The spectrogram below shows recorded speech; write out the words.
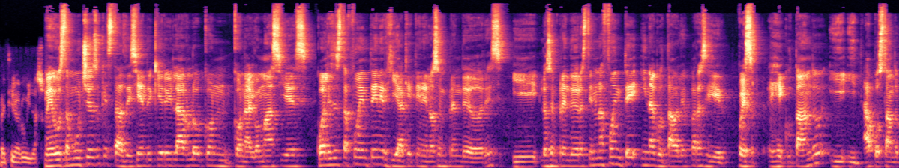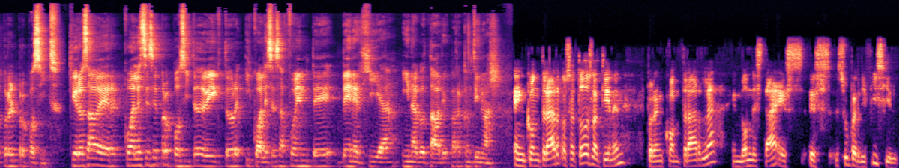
me tiene orgulloso. Me gusta mucho eso que estás diciendo y quiero hilarlo con, con algo más y es, ¿cuál es esta fuente de energía que tienen los emprendedores? Y los emprendedores tienen una fuente inagotable para seguir, pues, ejecutando y, y apostando por el propósito. Quiero saber cuál es ese propósito de Víctor y cuál es esa fuente de energía inagotable para continuar. Encontrar, o sea, todos la tienen, pero encontrarla en dónde está es súper difícil.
